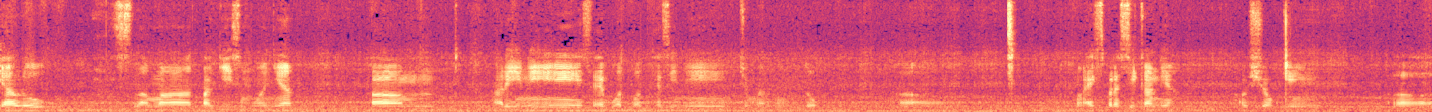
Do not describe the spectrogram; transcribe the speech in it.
Ya halo, selamat pagi semuanya. Um, hari ini saya buat podcast ini cuma untuk uh, mengekspresikan ya how shocking uh,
